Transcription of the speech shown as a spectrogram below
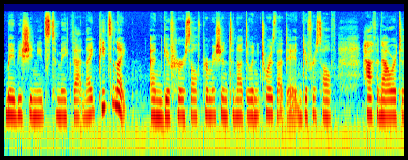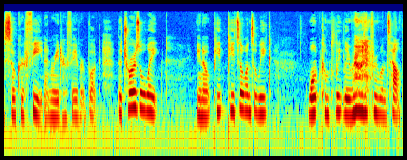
maybe she needs to make that night pizza night and give herself permission to not do any chores that day and give herself half an hour to soak her feet and read her favorite book. The chores will wait. You know, pizza once a week won't completely ruin everyone's health.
